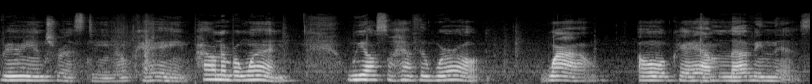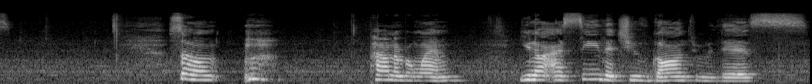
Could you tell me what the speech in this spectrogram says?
Very interesting. Okay, pile number one. We also have the world. Wow. okay, I'm loving this. So, pile number one. You know, I see that you've gone through this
